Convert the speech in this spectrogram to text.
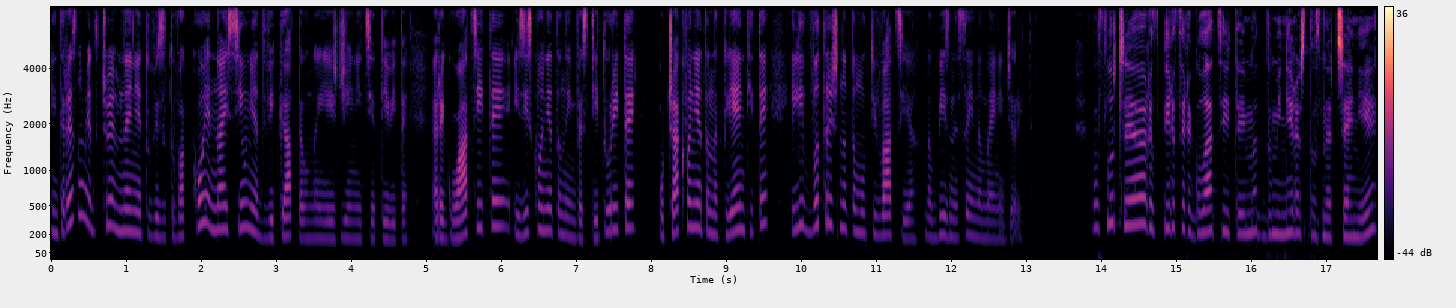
Интересно ми е да чуя мнението ви за това. Кой е най-силният двигател на ESG инициативите? Регулациите, изискванията на инвеститорите, очакванията на клиентите или вътрешната мотивация на бизнеса и на менеджерите? В случая, разбира се, регулациите имат доминиращо значение.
